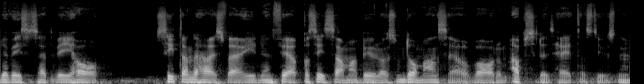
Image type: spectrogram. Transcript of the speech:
det visar sig att vi har sittande här i Sverige identifierat precis samma bolag som de anser vara de absolut hetaste just nu.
